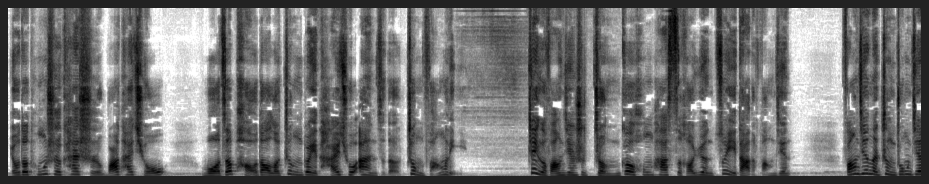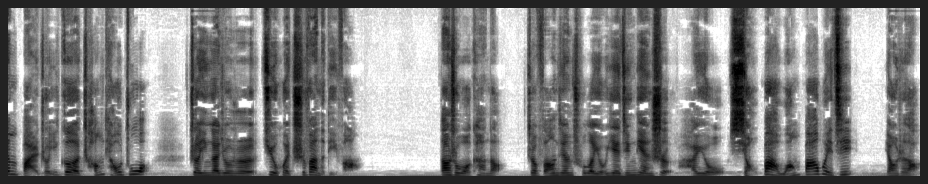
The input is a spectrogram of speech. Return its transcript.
有的同事开始玩台球。我则跑到了正对台球案子的正房里，这个房间是整个轰趴四合院最大的房间。房间的正中间摆着一个长条桌，这应该就是聚会吃饭的地方。当时我看到这房间除了有液晶电视，还有小霸王八位机。要知道，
